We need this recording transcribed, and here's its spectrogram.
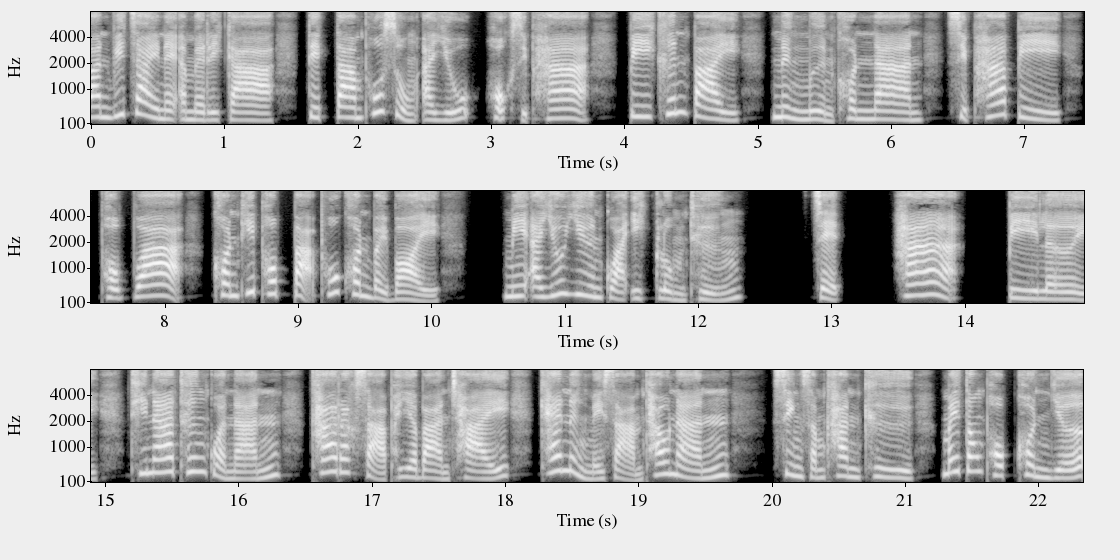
บันวิจัยในอเมริกา ติดตามผู้สูงอายุ 65 ปีขึ้นไป 10,000 คนนาน 15 ปี พบว่าคนที่พบปะผู้คนบ่อยๆ มีอายุยืนกว่าอีกกลุ่มถึง 7 5 ปีเลย ที่น่าทึ่งกว่านั้น ค่ารักษาพยาบาลใช้แค่หนึ่งในสามเท่านั้น สิ่งสำคัญคือ ไม่ต้องพบคนเยอะ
